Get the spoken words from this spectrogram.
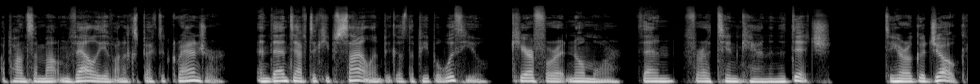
upon some mountain valley of unexpected grandeur, and then to have to keep silent because the people with you care for it no more than for a tin can in the ditch. To hear a good joke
